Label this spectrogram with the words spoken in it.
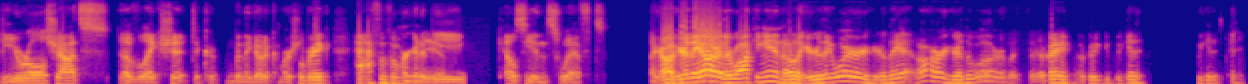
B roll shots of like shit to co- when they go to commercial break. Half of them are going to be Kelce and Swift. Like, oh, here they are. They're walking in. Oh, here they were. Here they are. Here they were. Like, okay, okay, we get it. We get it.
